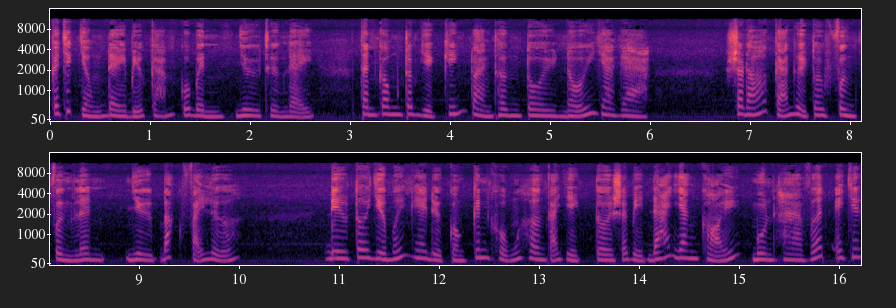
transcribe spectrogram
Cái chiếc giọng đầy biểu cảm của Bình như thường lệ, thành công trong việc khiến toàn thân tôi nổi da gà. Sau đó cả người tôi phừng phừng lên như bắt phải lửa. Điều tôi vừa mới nghe được còn kinh khủng hơn cả việc tôi sẽ bị đá văng khỏi Moon Harvest ấy chứ.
